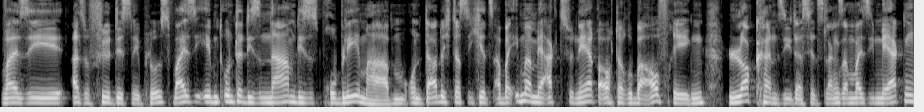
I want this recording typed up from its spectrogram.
weil sie, also für Disney Plus, weil sie eben unter diesem Namen dieses Problem haben. Und dadurch, dass sich jetzt aber immer mehr Aktionäre auch darüber aufregen, lockern sie das jetzt langsam, weil sie merken,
